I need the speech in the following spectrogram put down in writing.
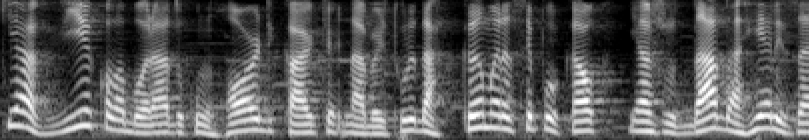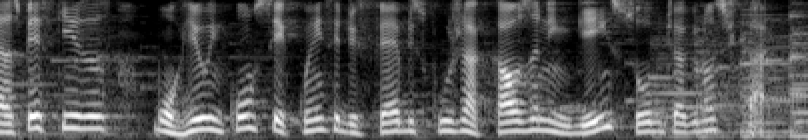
que havia colaborado com Howard Carter na abertura da Câmara Sepulcral e ajudado a realizar as pesquisas, morreu em consequência de febres cuja causa ninguém soube diagnosticar.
